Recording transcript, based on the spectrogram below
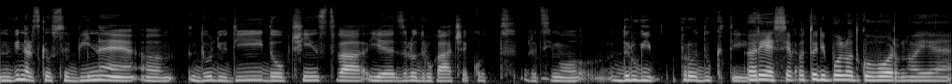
novinarske vsebine eh, do ljudi, do občinstva je zelo drugače kot recimo drugi produkti. Res je, pa tudi bolj odgovorno je.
